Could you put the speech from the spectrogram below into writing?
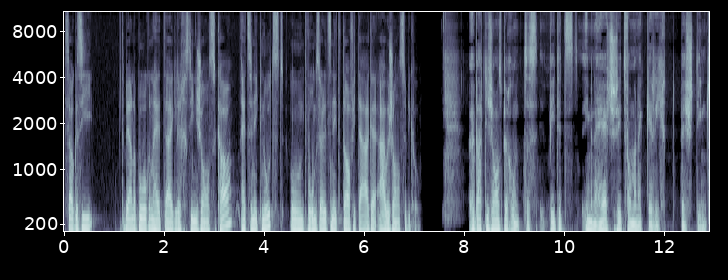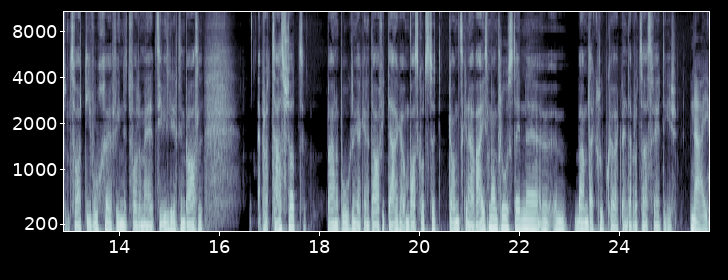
sagen sie, der Berner Burger hat eigentlich seine Chance gehabt, hat sie nicht genutzt und warum soll jetzt nicht David Degen auch eine Chance bekommen? Ob er die Chance bekommt, das wird jetzt in einem ersten Schritt von einem Gericht bestimmt. Und zwar die Woche findet vor einem Zivilgericht in Basel ein Prozess statt. Berner Burger gegen David Degen. Um was geht es dort ganz genau? Weiß man am Schluss dann, äh, äh, wem der Club gehört, wenn der Prozess fertig ist? Nein.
